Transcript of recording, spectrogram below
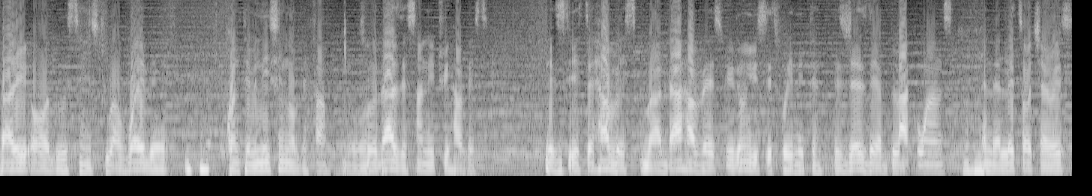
bury all those things to avoid the contamination of the farm. Oh. So that's the sanitary harvest. It's, it's a harvest, but that harvest you don't use it for anything. It's just the black ones mm-hmm. and the little cherries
